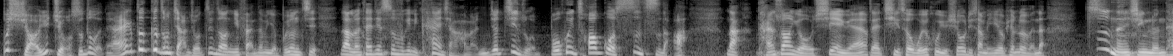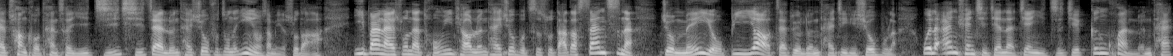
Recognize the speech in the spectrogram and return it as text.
不小于九十度，哎，都各种讲究，这种你反正也不用记，让轮胎店师傅给你看一下好了，你就记住不会超过四次的啊。那弹双有限元在汽车维护与修理上面也有篇论文的。智能型轮胎创口探测仪及其在轮胎修复中的应用上面也说到啊，一般来说呢，同一条轮胎修补次数达到三次呢，就没有必要再对轮胎进行修补了。为了安全起见呢，建议直接更换轮胎。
